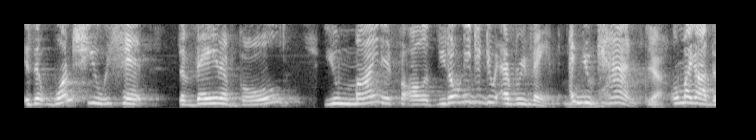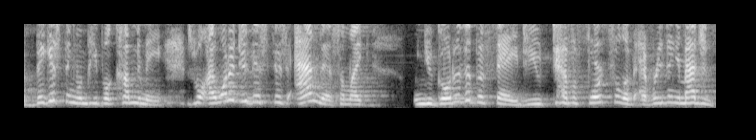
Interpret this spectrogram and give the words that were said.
is that once you hit the vein of gold, you mine it for all of you don't need to do every vein and you can. Mm-hmm. Yeah. Oh my God. The biggest thing when people come to me is, well, I want to do this, this, and this. I'm like, when you go to the buffet, do you have a fork full of everything? Imagine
